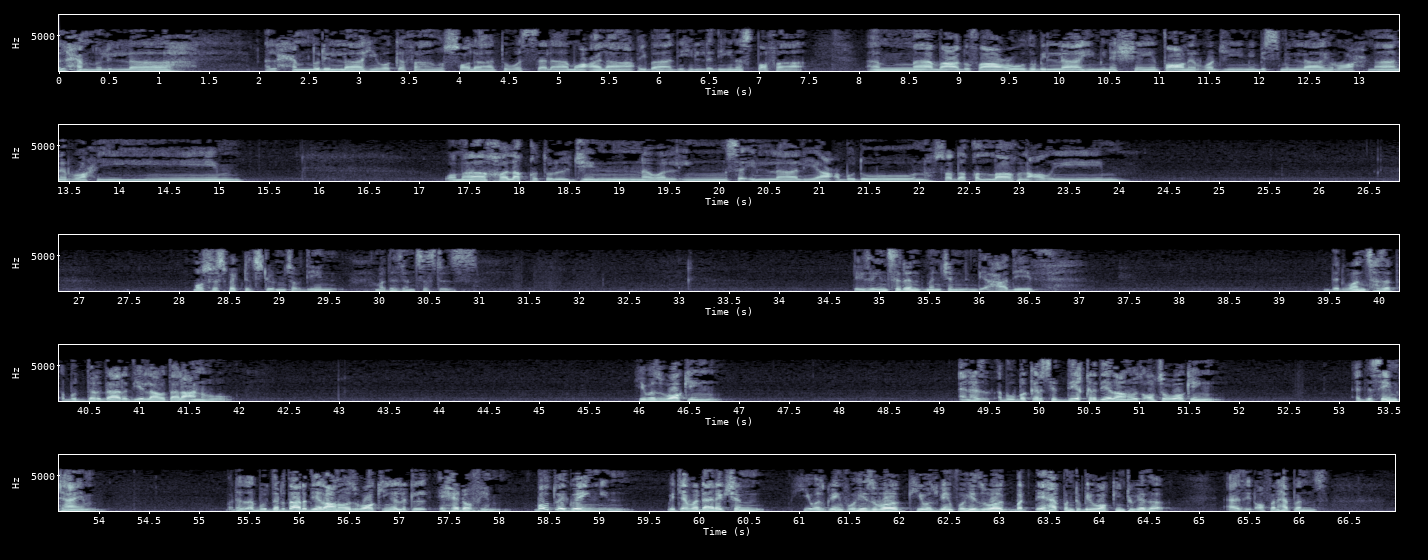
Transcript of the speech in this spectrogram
الحمد لله الحمد لله وكفى والصلاة والسلام على عباده الذين اصطفى. أما بعد فأعوذ بالله من الشيطان الرجيم. بسم الله الرحمن الرحيم. وما خلقت الجن والإنس إلا ليعبدون. صدق الله العظيم. Most respected students of Deen, mothers and sisters. There is an incident mentioned in the Hadith that once Hazrat Abu Darda radiallahu ta'ala anhu, he was walking and Hazrat Abu Bakr Siddiq radiallahu anhu was also walking at the same time but as Abu Darda radiallahu was walking a little ahead of him. Both were going in whichever direction he was going for his work, he was going for his work, but they happened to be walking together, as it often happens,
